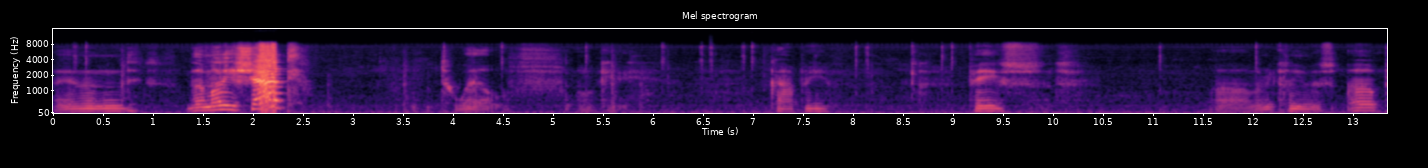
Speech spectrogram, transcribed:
And the money shot. 12. Okay. Copy. Paste. Uh, let me clean this up.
